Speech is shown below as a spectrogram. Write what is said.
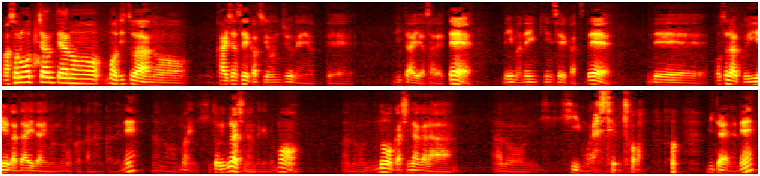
まあそのおっちゃんってあの、もう実はあの、会社生活40年やって、リタイアされて、で今年金生活で、で、おそらく家が代々の農家かなんかでね、あの、まあ一人暮らしなんだけども、あの、農家しながら、あの、火燃やしてると、みたいなね、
